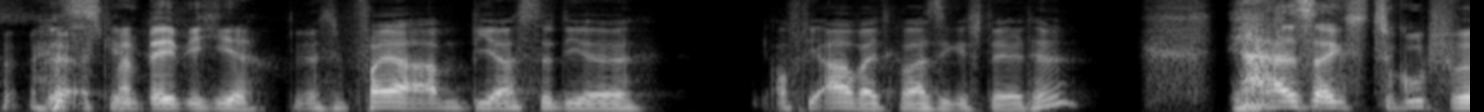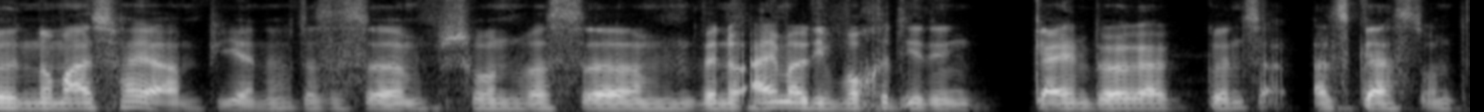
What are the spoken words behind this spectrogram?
Das ist Okay. mein Baby hier. Das Feierabendbier hast du dir auf die Arbeit quasi gestellt, hä? Ja, ist eigentlich zu gut für ein normales Feierabendbier. Ne? Das ist ähm, schon was, ähm, wenn du einmal die Woche dir den geilen Burger gönnst als Gast und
